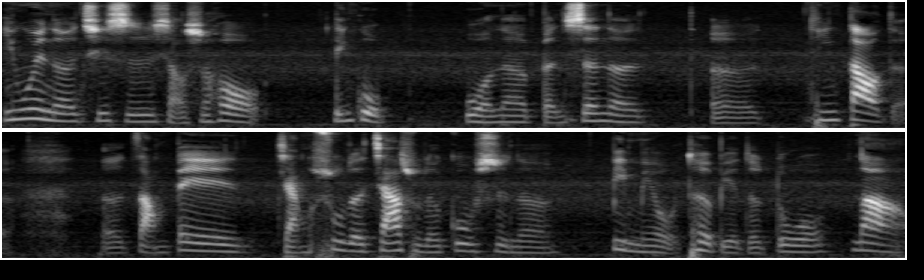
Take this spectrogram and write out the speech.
因为呢其实小时候林果。我呢，本身呢，呃，听到的，呃，长辈讲述的家族的故事呢，并没有特别的多。那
